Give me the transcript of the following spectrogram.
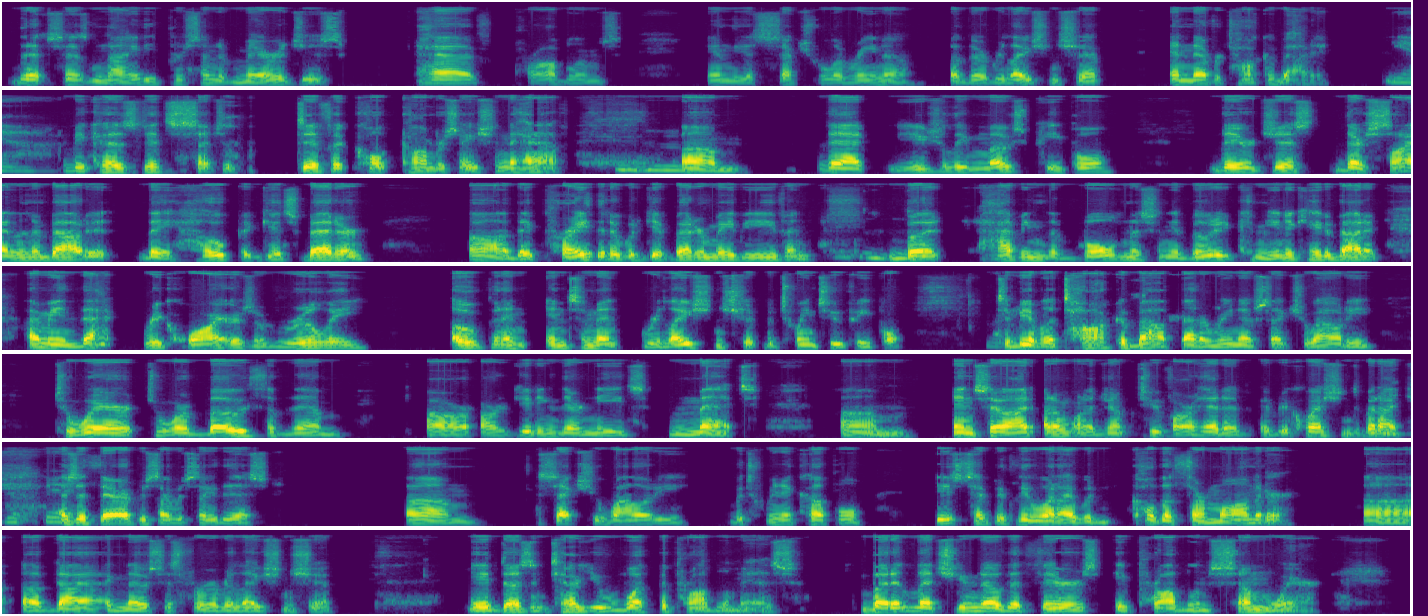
that says 90% of marriages have problems in the sexual arena of their relationship and never talk about it. Yeah. Because it's such a difficult conversation to have. Mm-hmm. Um, that usually most people they're just they're silent about it they hope it gets better uh, they pray that it would get better maybe even mm-hmm. but having the boldness and the ability to communicate about it i mean that requires a really open and intimate relationship between two people right. to be able to talk about that arena of sexuality to where to where both of them are are getting their needs met um, and so I, I don't want to jump too far ahead of, of your questions, but I, as a therapist, I would say this: um, sexuality between a couple is typically what I would call the thermometer uh, of diagnosis for a relationship. It doesn't tell you what the problem is, but it lets you know that there's a problem somewhere.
